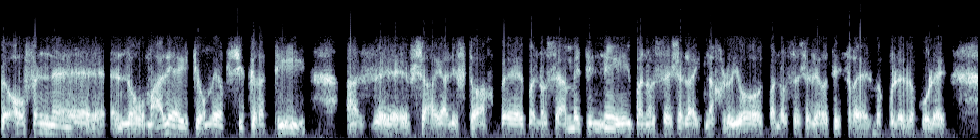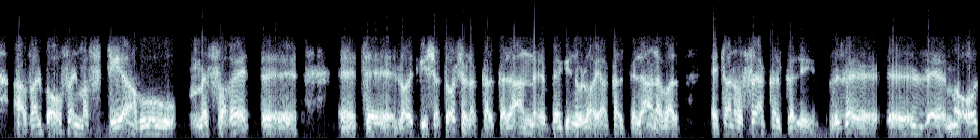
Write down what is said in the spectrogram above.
באופן אה, נורמלי, הייתי אומר, שגרתי, אז אה, אפשר היה לפתוח בנושא המדיני, בנושא של ההתנחלויות, בנושא של ארץ ישראל וכולי וכולי, אבל באופן מפתיע הוא מפרט אה, את, לא את גישתו של הכלכלן, בגין הוא לא היה כלכלן, אבל את הנושא הכלכלי, וזה מאוד,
